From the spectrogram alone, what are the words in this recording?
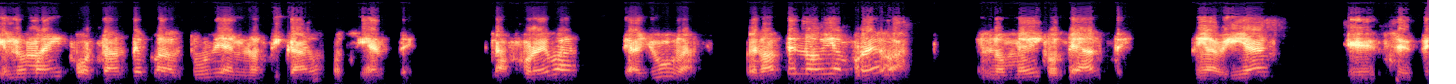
que es lo más importante para tú diagnosticar a un paciente. Las pruebas te ayudan, pero antes no había pruebas en los médicos de antes, ni había eh, CT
